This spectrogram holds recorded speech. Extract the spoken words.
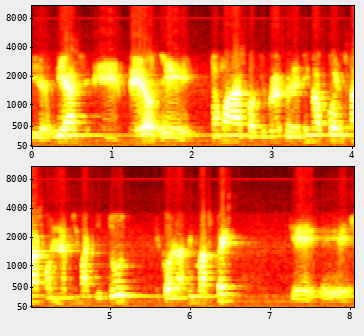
y de los días, pero vamos a continuar con la misma fuerza, con la misma actitud y con la misma fe que eh,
